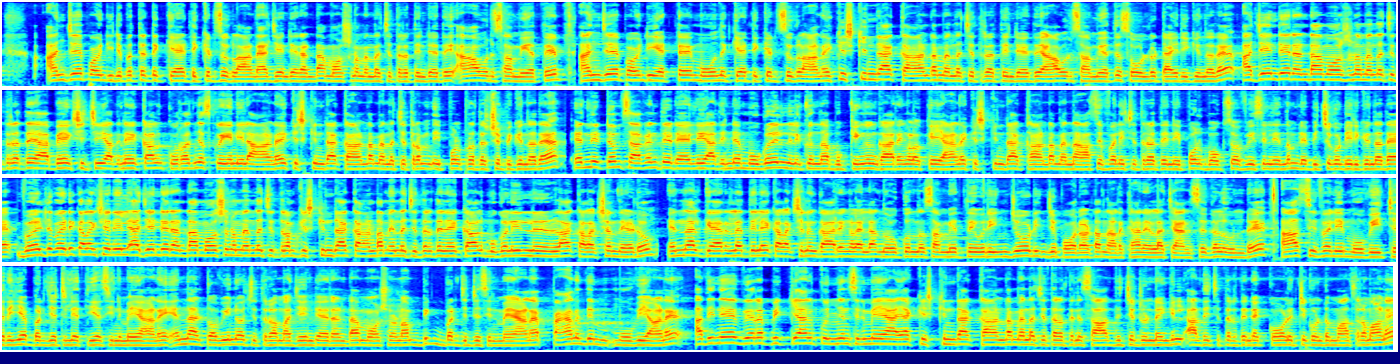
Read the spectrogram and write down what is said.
അഞ്ച് പോയിന്റ് ഇരുപത്തെട്ട് കെ ടിക്കറ്റ്സുകളാണ് അജയന്റെ രണ്ടാം മോഷണം എന്ന ചിത്രത്തിന്റെത് ആ ഒരു സമയത്ത് അഞ്ച് പോയിന്റ് എട്ട് മൂന്ന് കെ ടിക്കറ്റ്സുകളാണ് കിഷ്കിൻഡ കാണ്ടം എന്ന ചിത്രത്തിന്റെത് ആ ഒരു സമയത്ത് സോൾഡ് ഔട്ട് ആയിരിക്കുന്നത്. അജയന്റെ രണ്ടാം മോഷണം എന്ന ചിത്രത്തെ അപേക്ഷിച്ച് അതിനേക്കാൾ കുറഞ്ഞ സ്ക്രീനിലാണ് കിഷ്കിൻഡ കാണ്ടം എന്ന ചിത്രം ഇപ്പോൾ പ്രദർശിപ്പിക്കുന്നത്. എന്നിട്ടും സെവൻത് ഡേയിൽ അതിന്റെ മുകളിൽ നിൽക്കുന്ന ബുക്കിങ്ങും കാര്യങ്ങളൊക്കെയാണ് കിഷ്കിൻഡ കാണ്ടം എന്ന ആസിഫ് അലി ചിത്രത്തിന് ഇപ്പോൾ ബോക്സ് ഓഫീസിൽ നിന്നും ലഭിച്ചുകൊണ്ടിരിക്കുന്നത്. വേൾഡ് വൈഡ് കളക്ഷനിൽ അജയന്റെ രണ്ടാം മോഷണം എന്ന ചിത്രം കിഷ്കിൻഡ കാണ്ടം എന്ന ചിത്രത്തിനേക്കാൾ മുകളിലുള്ള കളക്ഷൻ നേടും. എന്നാൽ കേരളത്തിലെ കളക്ഷനും കാര്യങ്ങളെല്ലാം നോക്കുന്ന സമയത്ത് ഒരു ഇഞ്ചോട് ഇഞ്ച് പോരാട്ടം നടക്കാനുള്ള ചാൻസുകൾ ഉണ്ട്. ആസിഫ് അലി മൂവി ചെറിയ ബഡ്ജറ്റിലെത്തിയ സിനിമയാണ്. എന്നാൽ ടൊവിനോ ചിത്രം അജയന്റെ രണ്ടാം മോഷണം ബിഗ് ബഡ്ജറ്റ് സിനിമയാണ്. പാൻ ഇന്ത്യൻ മൂവിയാണ്. അതിനെ വിറപ്പിക്കാൻ കുഞ്ഞൻ സിനിമയായ കിഷ്കിന്ദ കാണ്ഡം എന്ന ചിത്രത്തിന് സാധിച്ചിട്ടുണ്ടെങ്കിൽ അത് ചിത്രത്തിന്റെ ക്വാളിറ്റി കൊണ്ട് മാത്രമാണ്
